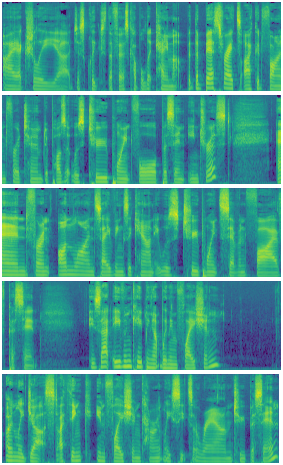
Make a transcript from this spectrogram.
I actually uh, just clicked the first couple that came up, but the best rates I could find for a term deposit was 2.4% interest. And for an online savings account, it was 2.75%. Is that even keeping up with inflation? only just. I think inflation currently sits around 2%.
